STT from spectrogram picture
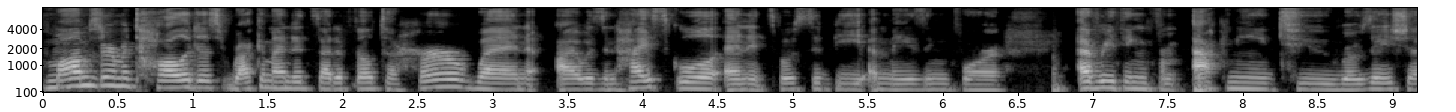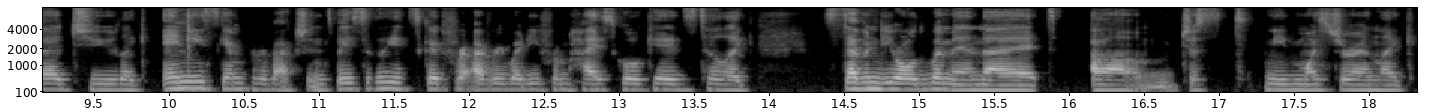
mom's dermatologist recommended Cetaphil to her when I was in high school, and it's supposed to be amazing for everything from acne to rosacea to like any skin perfections. Basically, it's good for everybody from high school kids to like 70 year old women that um, just need moisture and like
